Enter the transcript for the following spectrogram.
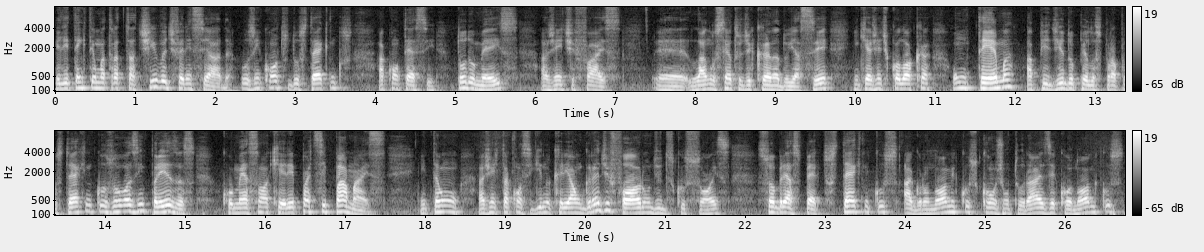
ele tem que ter uma tratativa diferenciada. Os encontros dos técnicos acontecem todo mês, a gente faz é, lá no centro de cana do IAC, em que a gente coloca um tema a pedido pelos próprios técnicos ou as empresas começam a querer participar mais. Então, a gente está conseguindo criar um grande fórum de discussões sobre aspectos técnicos, agronômicos, conjunturais, econômicos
